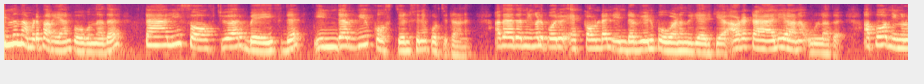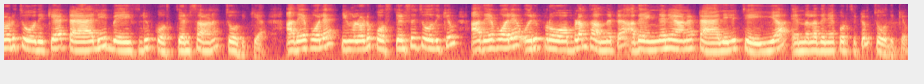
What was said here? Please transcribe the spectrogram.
ഇന്ന് നമ്മൾ പറയാൻ പോകുന്നത് ടാലി സോഫ്റ്റ്വെയർ ബേസ്ഡ് ഇന്റർവ്യൂ ക്വസ്റ്റ്യൻസിനെ കുറിച്ചിട്ടാണ്. അതായത് നിങ്ങളിപ്പോൾ ഒരു അക്കൗണ്ടന്റ് ഇന്റർവ്യൂവിന് പോവുകയാണെന്ന് വിചാരിക്കുക. അവിടെ ടാലിയാണ് ഉള്ളത്. അപ്പോൾ നിങ്ങളോട് ചോദിക്കുക ടാലി ബേസ്ഡ് ക്വസ്റ്റ്യൻസ് ആണ് ചോദിക്കുക. അതേപോലെ നിങ്ങളോട് ക്വസ്റ്റ്യൻസ് ചോദിക്കും. അതേപോലെ ഒരു പ്രോബ്ലം തന്നിട്ട് അത് എങ്ങനെയാണ് ടാലിയിൽ ചെയ്യുക എന്നുള്ളതിനെ കുറിച്ചിട്ടും ചോദിക്കും.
